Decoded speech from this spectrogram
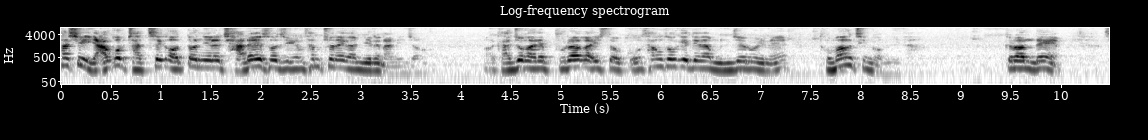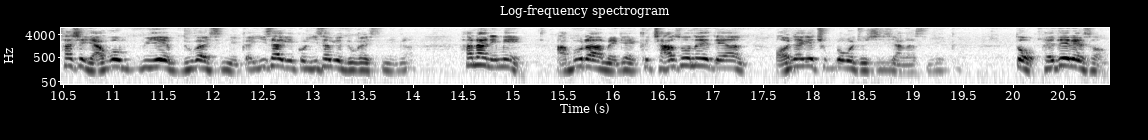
사실 야곱 자체가 어떤 일을 잘해서 지금 삼촌에 간 일은 아니죠. 어, 가족 안에 불화가 있었고 상속에 대한 문제로 인해 도망친 겁니다. 그런데 사실 야곱 위에 누가 있습니까? 이삭 있고 이삭 위에 누가 있습니까? 하나님이 아브라함에게 그 자손에 대한 언약의 축복을 주시지 않았습니까? 또 베델에서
